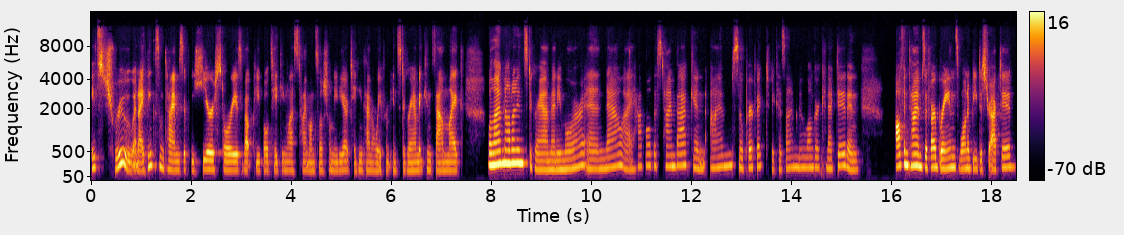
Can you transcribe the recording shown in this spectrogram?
it's true. And I think sometimes if we hear stories about people taking less time on social media or taking time away from Instagram, it can sound like, well, I'm not on Instagram anymore. And now I have all this time back and I'm so perfect because I'm no longer connected. And oftentimes, if our brains want to be distracted,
